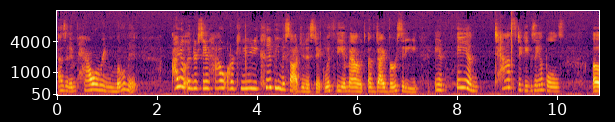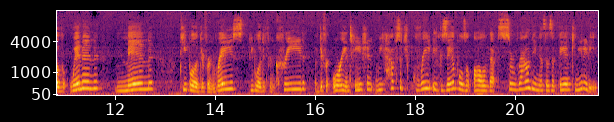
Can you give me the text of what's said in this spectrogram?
as an empowering moment. I don't understand how our community could be misogynistic with the amount of diversity and fantastic examples of women, men, people of different race, people of different creed, of different orientation. We have such great examples of all of that surrounding us as a fan community.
